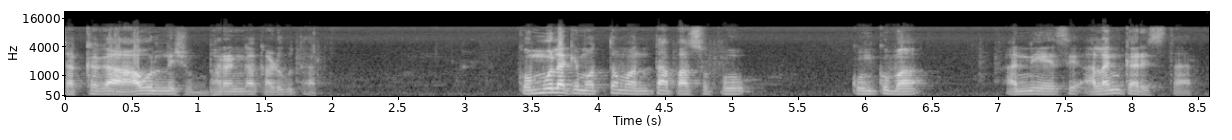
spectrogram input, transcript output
చక్కగా ఆవుల్ని శుభ్రంగా కడుగుతారు. కొమ్ములకి మొత్తం అంతా పసుపు కుంకుమ అన్నీ వేసి అలంకరిస్తారు.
